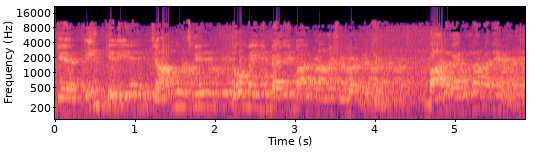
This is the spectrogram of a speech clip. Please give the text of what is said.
کہ عید کے لیے جام بوجھ کے دو مہینے پہلے ہی بال بڑھانا شروع کر دیتے بال غیر اللہ بنے ہوئے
